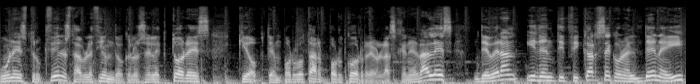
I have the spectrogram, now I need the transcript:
una instrucción estableciendo que los electores que opten por votar por correo en las generales deberán identificarse con el DNI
